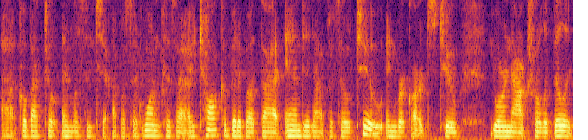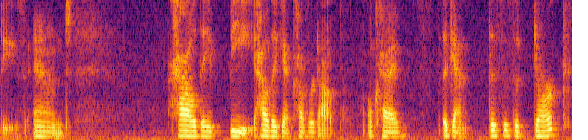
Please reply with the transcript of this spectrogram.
uh, go back to and listen to episode one because I, I talk a bit about that and in episode two in regards to your natural abilities and how they be how they get covered up okay? Again this is a dark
